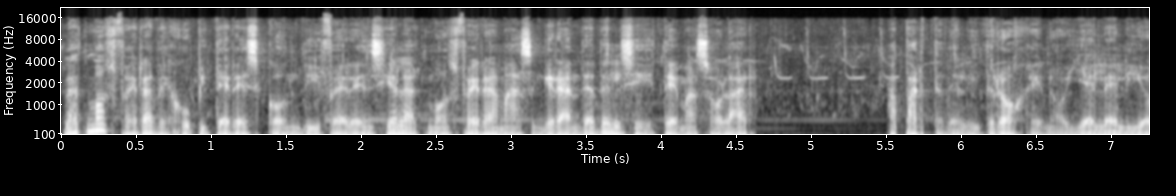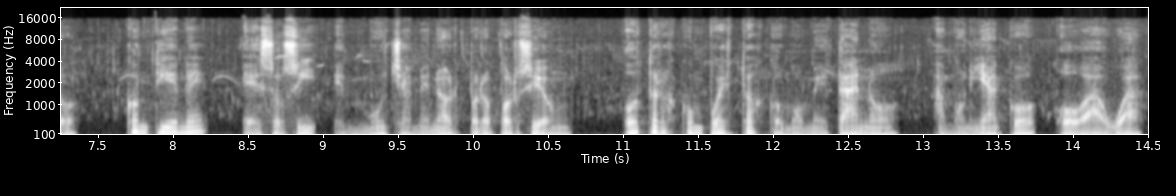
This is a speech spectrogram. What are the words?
La atmósfera de Júpiter es con diferencia la atmósfera más grande del sistema solar. Aparte del hidrógeno y el helio, contiene, eso sí, en mucha menor proporción, otros compuestos como metano, amoníaco o agua,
